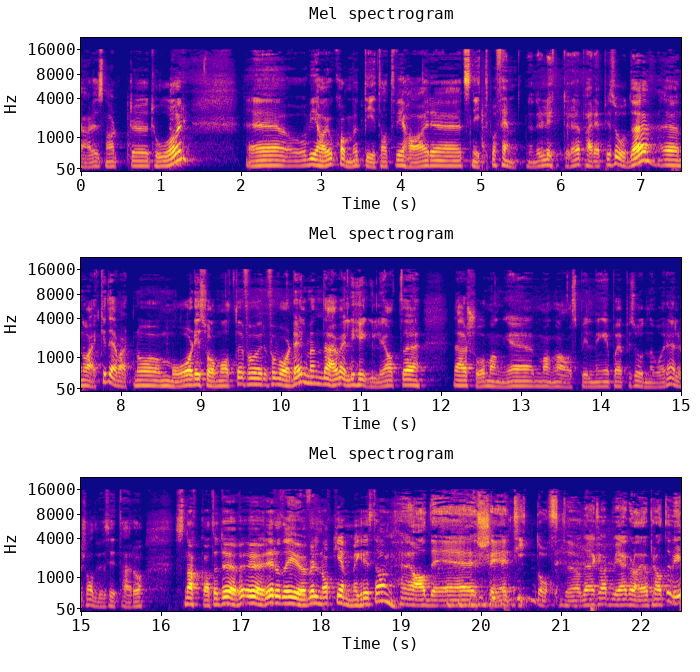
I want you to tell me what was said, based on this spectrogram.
er det snart uh, to år. Eh, og vi har jo kommet dit at vi har eh, et snitt på 1500 lyttere per episode. Eh, nå har ikke det vært noe mål i så måte for, for vår del, men det er jo veldig hyggelig at det er så mange, mange avspilninger på episodene våre. Ellers hadde vi sittet her og snakka til døve ører, og det gjør vel nok hjemme, Kristian? Ja, det skjer titt og ofte. Og det er klart vi er glad i å prate, vi.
